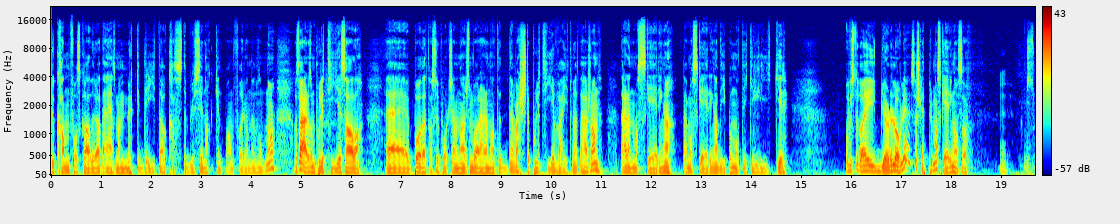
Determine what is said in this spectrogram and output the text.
du kan få skader ved at det er en som er møkk drita og kaster bluss i nakken på han foran eller noe sånt noe. Og så er det som politiet sa, da, eh, på dette supportseminaret som var her nå, at det, det verste politiet veit med dette her sånn, det er den maskeringa. Det er maskeringa de på en måte ikke liker. Og hvis du da gjør det lovlig, så slipper du maskering også. Så,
